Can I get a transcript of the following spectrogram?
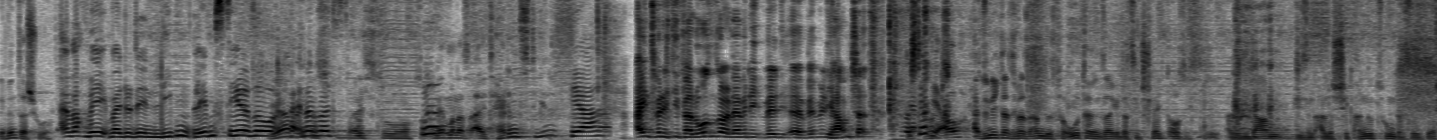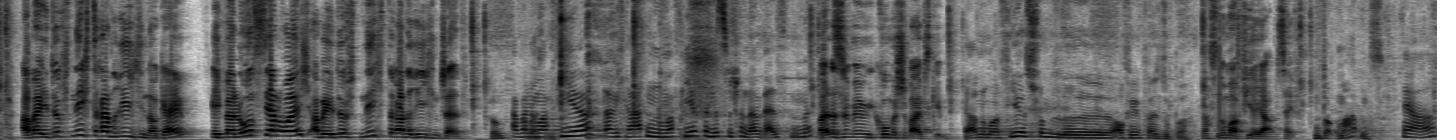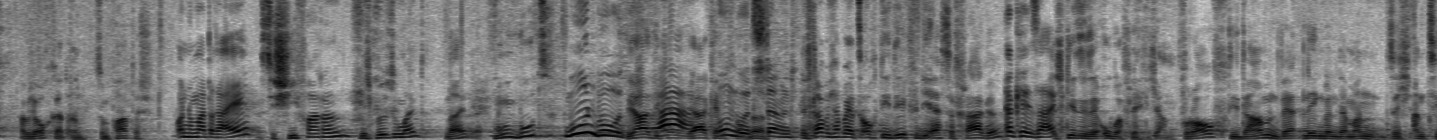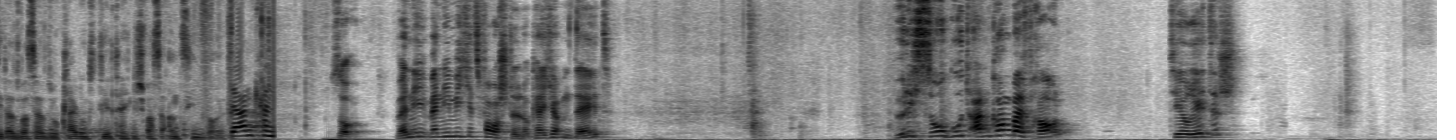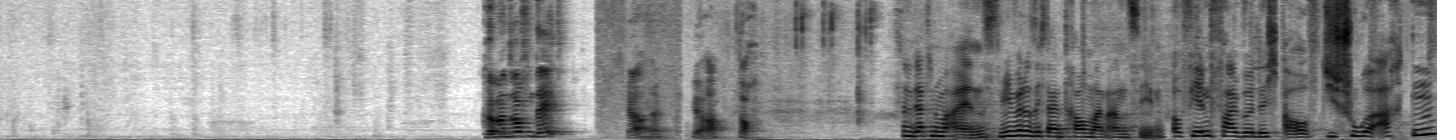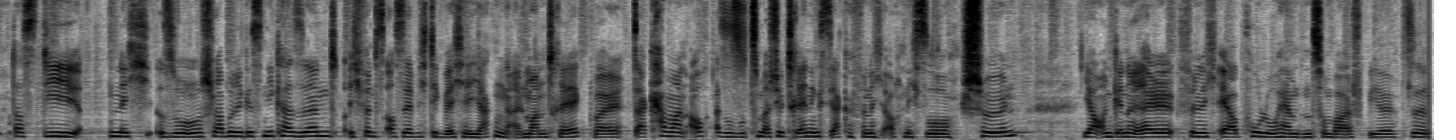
Die Winterschuhe. einfach we- weil du den lieben Lebensstil so Ja, verändern das, wolltest. weil ich so, so nennt man das Altherrenstil? Ja, Eins, wenn ich die verlosen soll, wer will die, will, äh, wer will die haben, Chat? das steht hier auch. Also nicht, dass ich was anderes verurteile und sage, das sieht schlecht aus. Ich, also die Damen, die sind alle schick angezogen, das sehe ich jetzt Aber ihr dürft nicht dran riechen, okay? Ich verlose sie an euch, aber ihr dürft nicht dran riechen, Chat. schon. Aber es Nummer sind- 4, darf ich raten, Nummer 4 findest du schon am besten, ne? Weil das wird mir irgendwie komische Vibes geben. Ja, Nummer 4 ist schon äh, auf jeden Fall super. Das Nummer 4, ja, safe. sind Doc Martens. Ja. Habe ich auch gerade an. Sympathisch. Und Nummer 3? Ist die Skifahrerin? Nicht böse gemeint? Nein? Moonboots? Moonboots. Ja, die ah, kenn, ja, kenn ich Moonboots, stimmt. Ich glaube, ich habe jetzt auch die Idee für die erste Frage. Okay, sag. Ich gehe sie sehr oberflächlich an. Worauf die Damen Wert legen, wenn der Mann sich anzieht, also was er so kleidungsstiltechnisch, was er anziehen soll. Dann kann So, wenn ihr, wenn ihr mich jetzt vorstellt, okay, ich habe ein Date. Würde ich so gut ankommen bei Frauen? Theoretisch? Können wir so auf ein Date? Ja, ne? Ja, doch. Kandidatin Nummer 1. Wie würde sich dein Traummann anziehen? Auf jeden Fall würde ich auf die Schuhe achten, dass die nicht so schlabberige Sneaker sind. Ich finde es auch sehr wichtig, welche Jacken ein Mann trägt, weil da kann man auch, also so zum Beispiel Trainingsjacke finde ich auch nicht so schön. Ja, und generell finde ich eher Polohemden zum Beispiel sind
